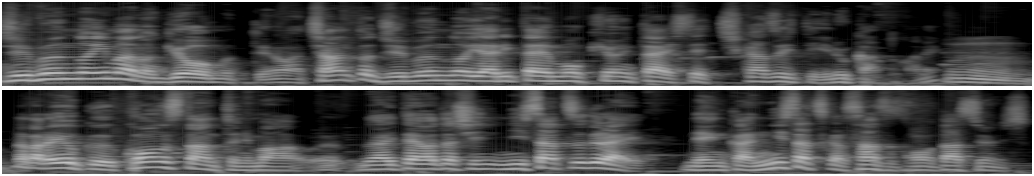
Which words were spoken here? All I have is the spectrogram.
自分の今の業務っていうのはちゃんと自分のやりたい目標に対して近づいているかとかね。うん、だからよくコンスタントにまあ大体私2冊ぐらい年間2冊から3冊本を出すようにし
